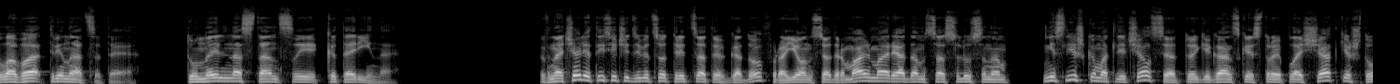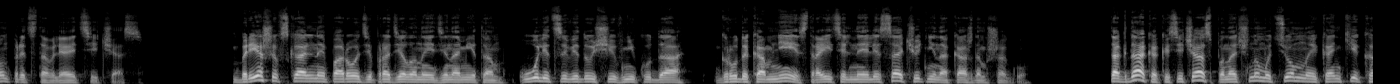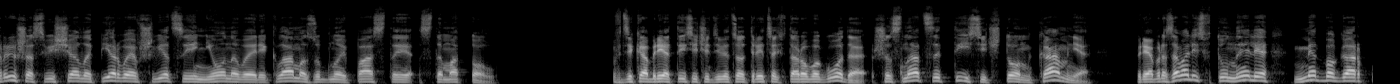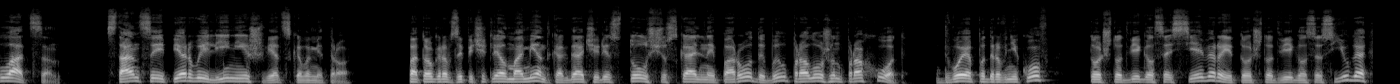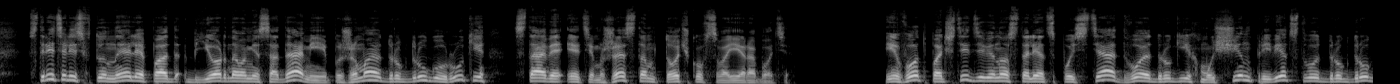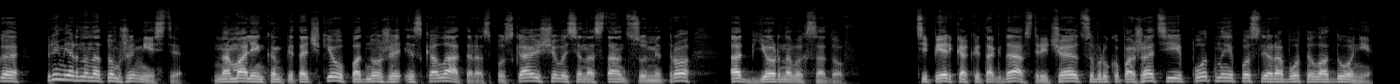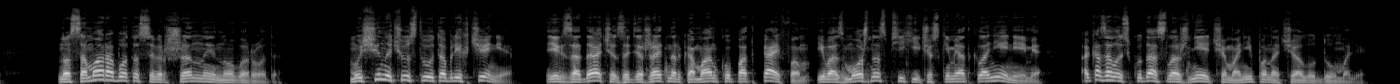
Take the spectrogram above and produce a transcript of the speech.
Глава 13. Туннель на станции Катарина. В начале 1930-х годов район Сёдермальма рядом со Слюсеном не слишком отличался от той гигантской стройплощадки, что он представляет сейчас. Бреши в скальной породе, проделанные динамитом, улицы, ведущие в никуда, груды камней и строительные леса чуть не на каждом шагу тогда как и сейчас по ночному темные коньки крыш освещала первая в Швеции неоновая реклама зубной пасты «Стоматол». В декабре 1932 года 16 тысяч тонн камня преобразовались в туннеле Медбогар-Платсен, станции первой линии шведского метро. Фотограф запечатлел момент, когда через толщу скальной породы был проложен проход. Двое подрывников тот, что двигался с севера, и тот, что двигался с юга, встретились в туннеле под бьерновыми садами и пожимают друг другу руки, ставя этим жестом точку в своей работе. И вот почти 90 лет спустя двое других мужчин приветствуют друг друга примерно на том же месте, на маленьком пятачке у подножия эскалатора, спускающегося на станцию метро от Бьерновых садов. Теперь, как и тогда, встречаются в рукопожатии потные после работы ладони, но сама работа совершенно иного рода. Мужчины чувствуют облегчение. Их задача – задержать наркоманку под кайфом и, возможно, с психическими отклонениями, оказалось куда сложнее, чем они поначалу думали.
